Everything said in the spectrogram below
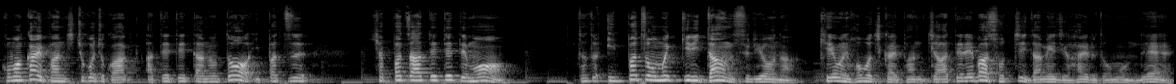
細かいパンチちょこちょこ当ててたのと一発100発当ててても例えば一発思いっきりダウンするような KO にほぼ近いパンチ当てればそっちにダメージが入ると思うんで、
